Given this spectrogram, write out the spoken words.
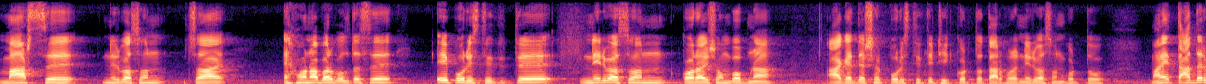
মার্চে নির্বাচন চায়। এখন আবার বলতেছে, এই পরিস্থিতিতে নির্বাচন করাই সম্ভব না। আগে দেশের পরিস্থিতি ঠিক করতো, তারপরে নির্বাচন করতো। মানে তাদের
